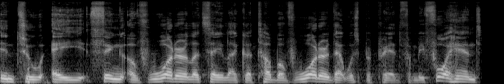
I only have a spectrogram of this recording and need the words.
into a thing of water, let's say like a tub of water that was prepared from beforehand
